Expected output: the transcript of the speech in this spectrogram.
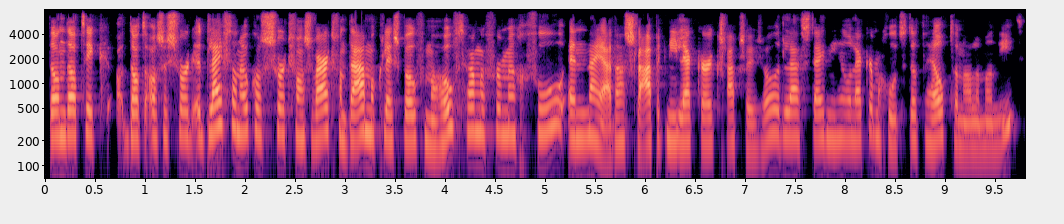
Dan dat ik dat als een soort. Het blijft dan ook als een soort van zwaard van Damocles boven mijn hoofd hangen voor mijn gevoel. En nou ja, dan slaap ik niet lekker. Ik slaap sowieso de laatste tijd niet heel lekker. Maar goed, dat helpt dan allemaal niet.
